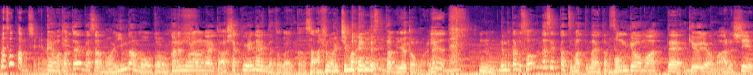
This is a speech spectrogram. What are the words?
まあそうかもしれない、いやもう例えばさもう今もうこうお金もらわないと明日食えないんだとかやったらさあの1万円ですって多分言うと思うよね。言うね。うん、でも多分そんな切羽詰まってない。多分本業もあって給料もあるし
